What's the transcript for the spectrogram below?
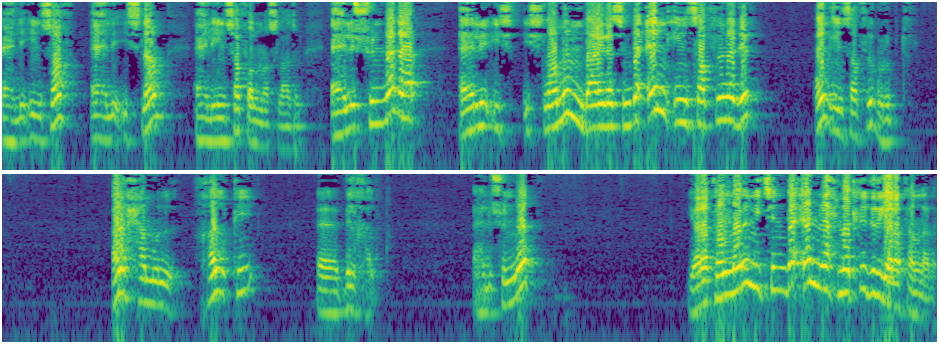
ehli insaf, ehli İslam, ehli insaf olması lazım. Ehli sünne de ehli İs- İslam'ın dairesinde en insaflı nedir? En insaflı gruptur. Erhamul halki e, bil halk. Ehli sünnet yaratanların içinde en rahmetlidir yaratanları.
